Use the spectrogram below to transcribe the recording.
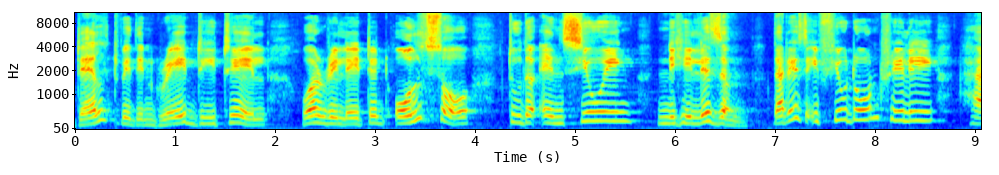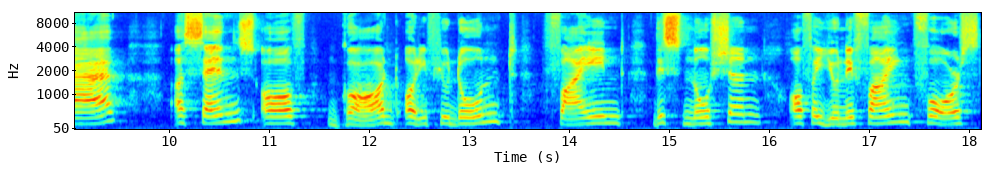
dealt with in great detail were related also to the ensuing nihilism. That is, if you do not really have a sense of God or if you do not find this notion of a unifying force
